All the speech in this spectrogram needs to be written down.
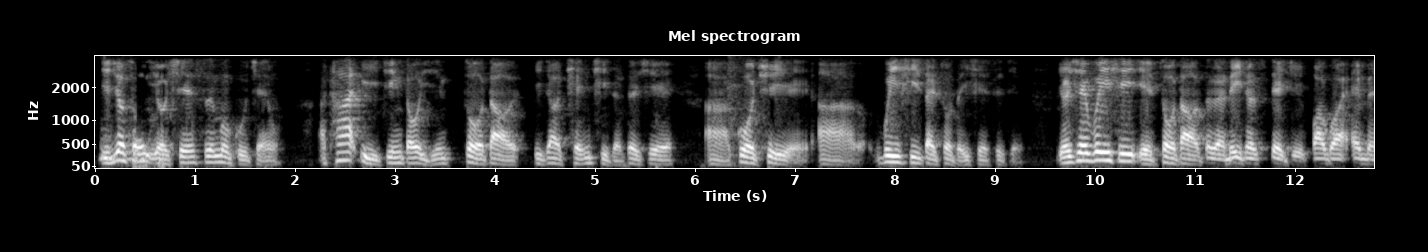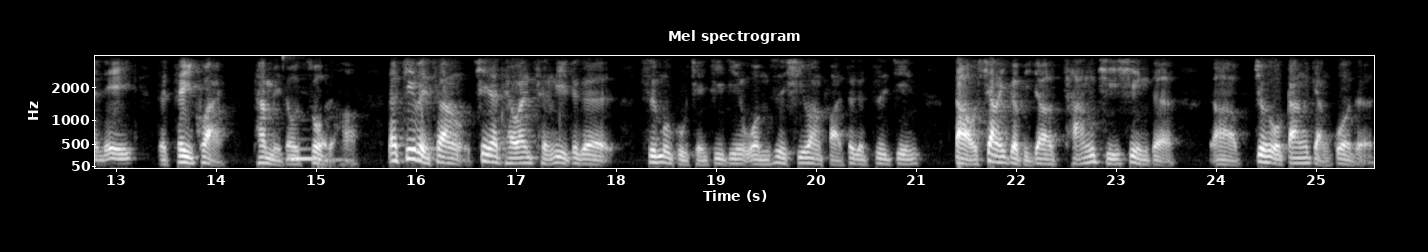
也就是说，有些私募股权啊，它已经都已经做到比较前期的这些啊，过去啊 VC 在做的一些事情，有一些 VC 也做到这个 later stage，包括 M&A 的这一块，他们也都做了哈。那基本上现在台湾成立这个私募股权基金，我们是希望把这个资金导向一个比较长期性的啊，就是我刚刚讲过的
